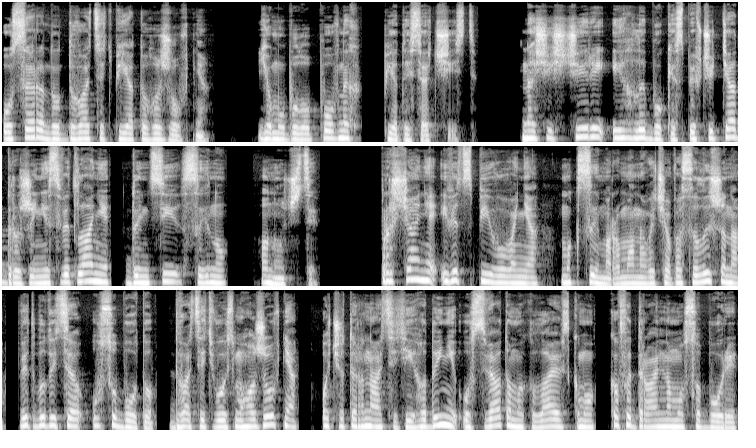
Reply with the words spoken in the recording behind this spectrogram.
у середу 25 жовтня. Йому було повних 56. Наші щирі і глибокі співчуття дружині Світлані, доньці, сину, онучці. Прощання і відспівування Максима Романовича Василишина відбудеться у суботу, 28 жовтня о 14 годині у Свято-Миколаївському кафедральному соборі,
